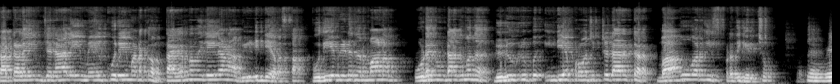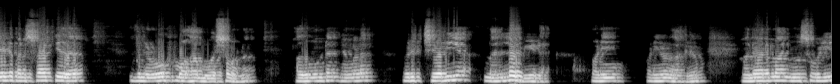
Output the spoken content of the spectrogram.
കട്ടളയും ജനാലയും മേൽക്കൂരയും അടക്കം തകർന്ന നിലയിലാണ് വീടിന്റെ അവസ്ഥ. പുതിയ വീട് നിർമ്മാണം ഉടൻ ഉണ്ടാകുമെന്ന് Lulu group India project director Babu Varghese പ്രതികരിച്ചു. ഞാൻ വീട് മനസ്സിലാക്കിയത് ഇതിന്റെ റൂഫ് മഹാ മോശമാണ്. അതുകൊണ്ട് ഞങ്ങൾ ഒരു ചെറിയ നല്ല വീട് പണി പണിയാണ് ആഗ്രഹം മനോരമ ന്യൂസ് വഴി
